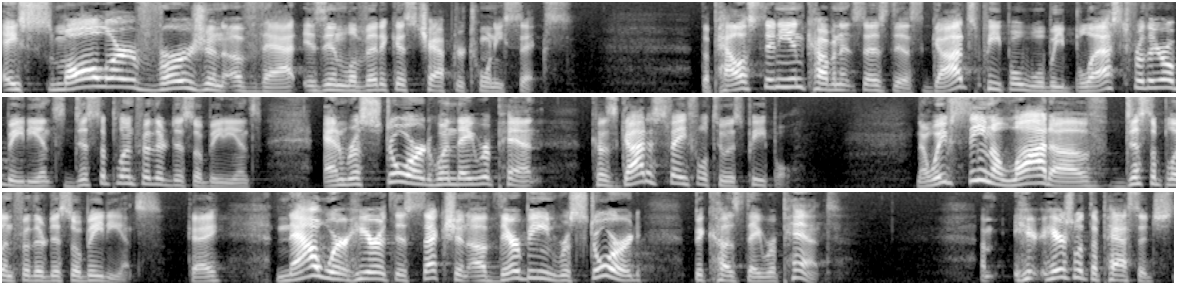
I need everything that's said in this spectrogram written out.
A smaller version of that is in Leviticus chapter 26. The Palestinian covenant says this God's people will be blessed for their obedience, disciplined for their disobedience, and restored when they repent, because God is faithful to his people. Now, we've seen a lot of discipline for their disobedience, okay? Now we're here at this section of they're being restored because they repent. Um, here, here's what the passage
